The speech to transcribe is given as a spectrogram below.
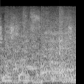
just like fast,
